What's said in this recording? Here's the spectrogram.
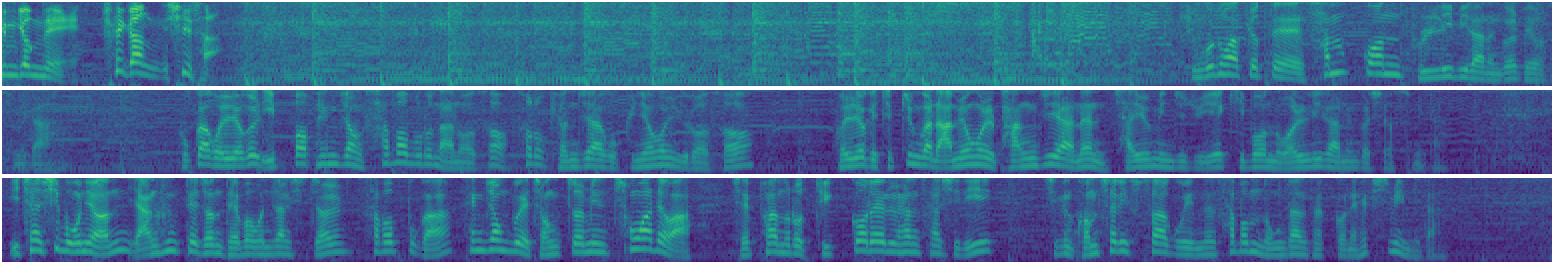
김경래 최강 시사. 중고등학교 때 삼권 분립이라는 걸 배웠습니다. 국가 권력을 입법, 행정, 사법으로 나눠서 서로 견제하고 균형을 이뤄서 권력의 집중과 남용을 방지하는 자유민주주의의 기본 원리라는 것이었습니다. 2015년 양승태 전 대법원장 시절 사법부가 행정부의 정점인 청와대와 재판으로 뒷거래를 한 사실이 지금 검찰이 수사하고 있는 사법농단 사건의 핵심입니다.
